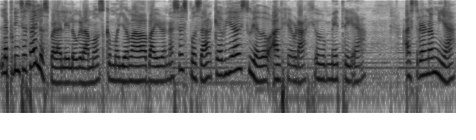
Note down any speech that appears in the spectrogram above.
La princesa de los paralelogramos, como llamaba Byron a su esposa, que había estudiado álgebra, geometría, astronomía,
